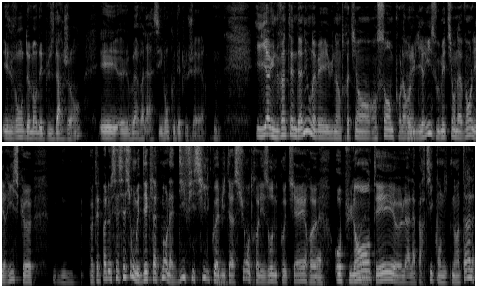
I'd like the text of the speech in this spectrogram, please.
ils vont demander plus d'argent, et euh, ben voilà, ils vont coûter plus cher. Mmh. Il y a une vingtaine d'années, on avait eu un entretien ensemble pour la revue l'Iris. Vous mettiez en avant les risques peut-être pas de sécession, mais d'éclatement, la difficile cohabitation entre les zones côtières euh, opulentes et euh, la, partie continentale.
